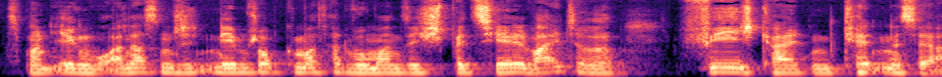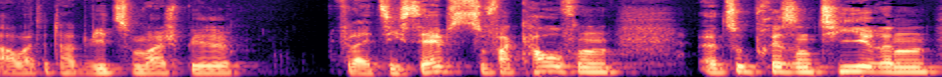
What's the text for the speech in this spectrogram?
dass man irgendwo anders einen Nebenjob gemacht hat, wo man sich speziell weitere Fähigkeiten, Kenntnisse erarbeitet hat, wie zum Beispiel vielleicht sich selbst zu verkaufen, äh, zu präsentieren,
